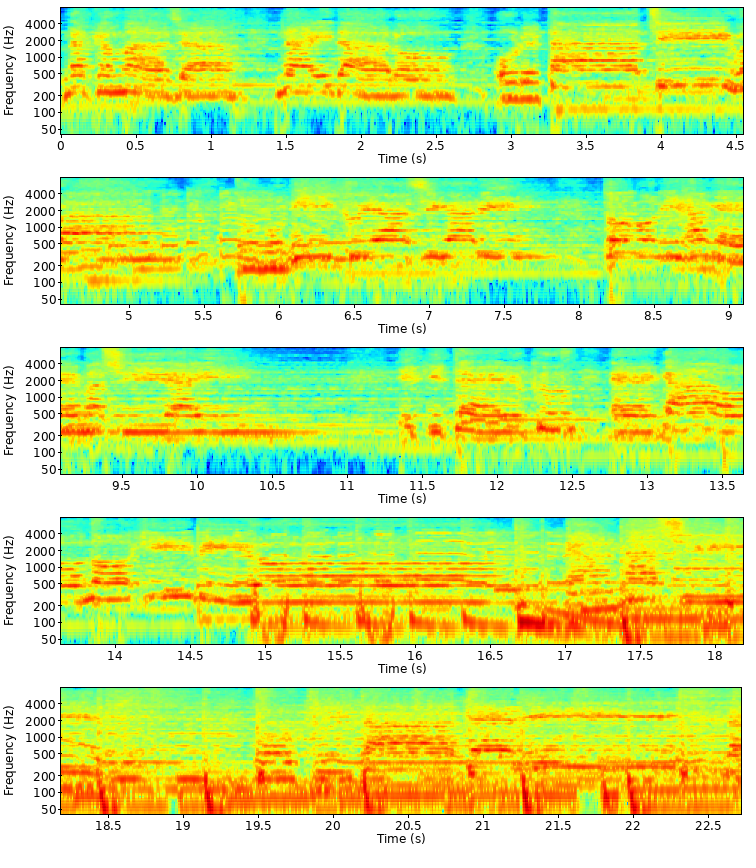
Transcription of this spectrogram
仲間じゃないだろう。俺たちは共に悔しがり共に励まし合い。生きてゆく笑顔の日々を悲しい時だけに泣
